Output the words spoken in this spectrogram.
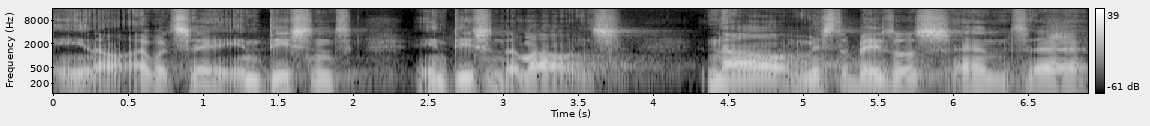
you know, I would say, in decent, in decent amounts. Now, Mr. Bezos and uh,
